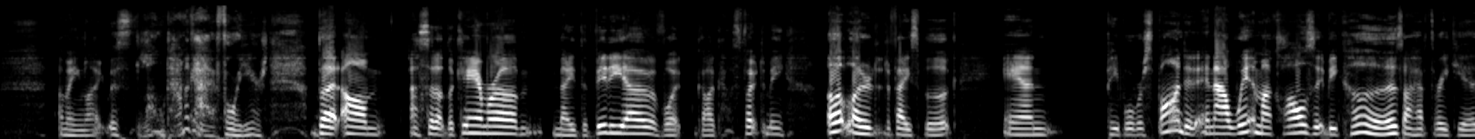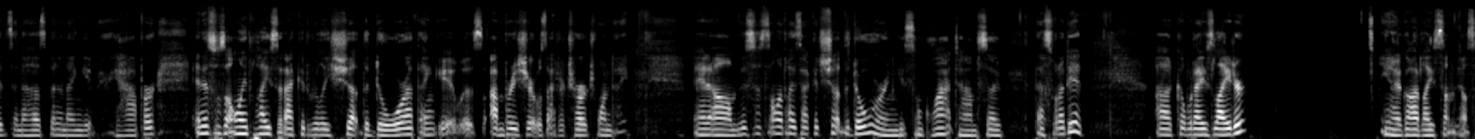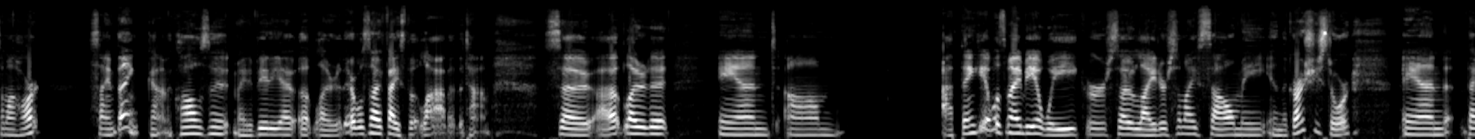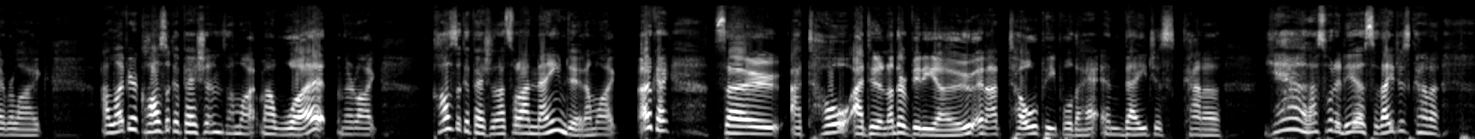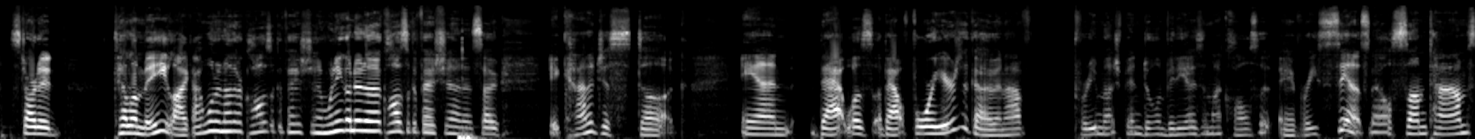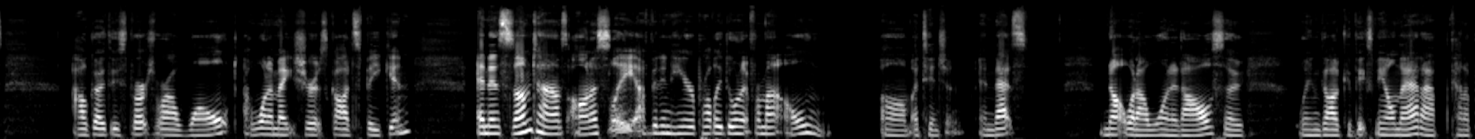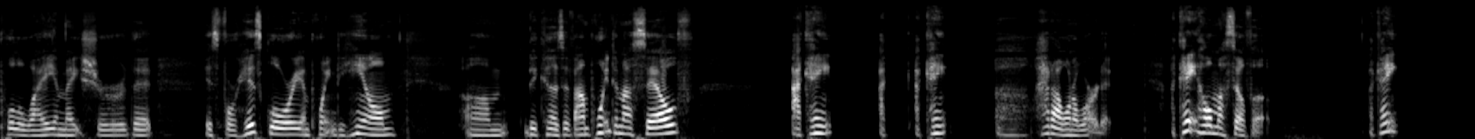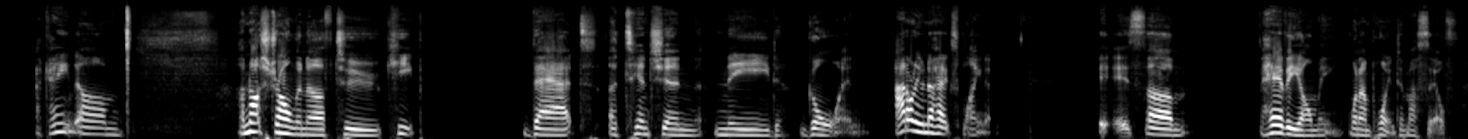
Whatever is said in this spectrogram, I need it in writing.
I mean, like this long time ago, four years. But um, I set up the camera, made the video of what God kind of spoke to me, uploaded it to Facebook, and people responded. And I went in my closet because I have three kids and a husband, and they can get very hyper. And this was the only place that I could really shut the door. I think it was, I'm pretty sure it was after church one day. And um, this is the only place I could shut the door and get some quiet time. So that's what I did. Uh, a couple days later, you know, God laid something else on my heart. Same thing. Got in the closet, made a video, uploaded it. There was no Facebook Live at the time. So I uploaded it and um, I think it was maybe a week or so later, somebody saw me in the grocery store and they were like, I love your closet confessions. I'm like, my what? And they're like, closet confession. That's what I named it. I'm like, okay. So I told, I did another video and I told people that and they just kind of, yeah, that's what it is. So they just kind of started telling me like, I want another closet confession. When are you going to do another closet confession? And so it kind of just stuck. And that was about four years ago. And I've pretty much been doing videos in my closet ever since. Now, sometimes I'll go through spurts where I won't. I want to make sure it's God speaking. And then sometimes, honestly, I've been in here probably doing it for my own um, attention. And that's not what I want at all. So when God convicts me on that, I kind of pull away and make sure that it's for His glory and pointing to Him. Um, because if I'm pointing to myself, I can't, I, I can't, uh, how do I want to word it? I can't hold myself up. I can't, I can't, um, I'm not strong enough to keep that attention need going. I don't even know how to explain it. It's, um, heavy on me when I'm pointing to myself.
